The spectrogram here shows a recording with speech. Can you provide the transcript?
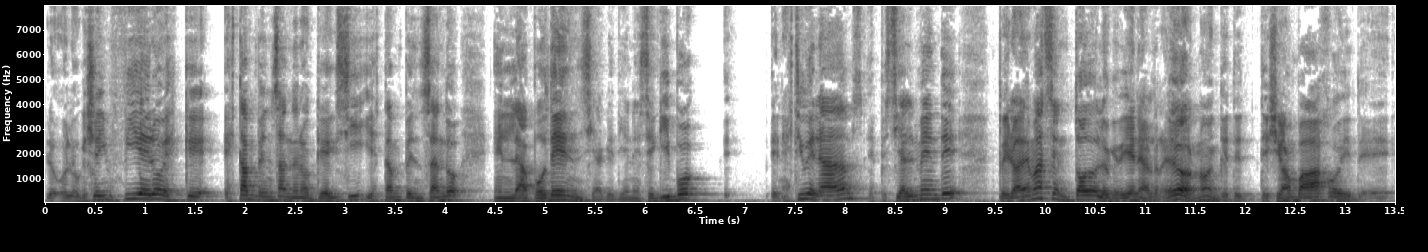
lo, que yo infiero es que están pensando en OKC y están pensando en la potencia que tiene ese equipo, en Steven Adams especialmente, pero además en todo lo que viene alrededor, ¿no? En que te, llevan para abajo y te,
